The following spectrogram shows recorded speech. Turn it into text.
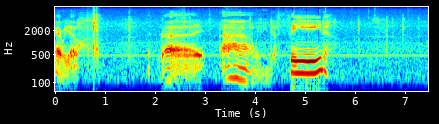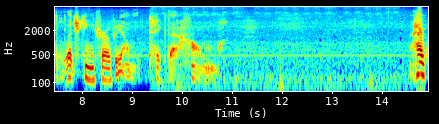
There we go. Right. Ah, we need to feed the Lich King trophy. I'm going to take that home. I have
